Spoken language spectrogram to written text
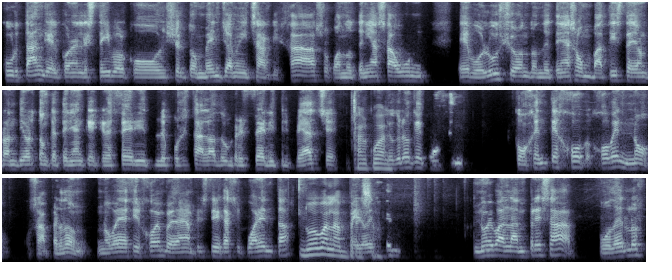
Kurt Angle con el stable con Shelton Benjamin y Charlie Haas, o cuando tenías a un Evolution, donde tenías a un Batista y a un Randy Orton que tenían que crecer y le pusiste al lado de un Rifer y Triple H. Tal cual. Yo creo que con, gente joven, no. O sea, perdón, no voy a decir joven, pero Damian Priest tiene casi 40. Nueva en la empresa. nueva en la empresa, poderlos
